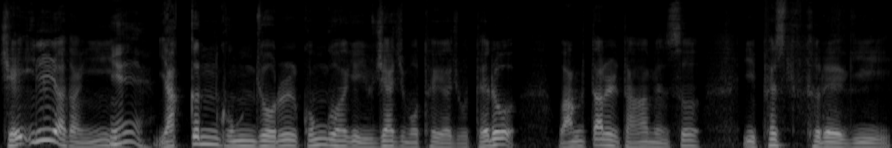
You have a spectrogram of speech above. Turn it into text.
제1야당이 예. 야권 공조를 공고하게 유지하지 못해 가지고 대로 왕따를 당하면서 이 패스트트랙이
